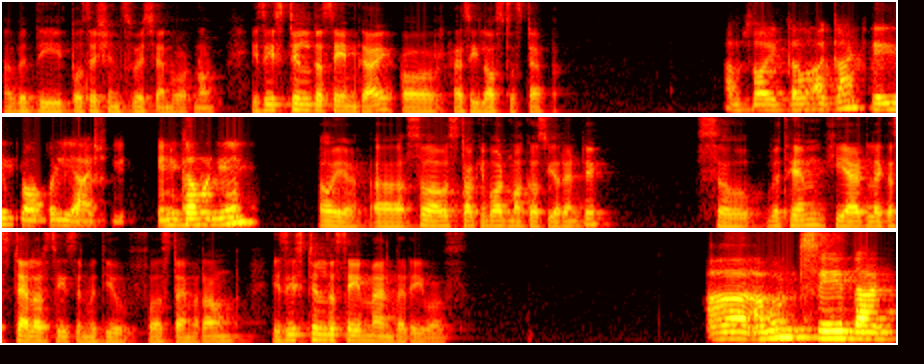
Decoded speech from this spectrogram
uh, with the position switch and whatnot. Is he still the same guy, or has he lost a step? I'm sorry, come, I can't hear you properly. Actually, can you come again? Oh yeah. Uh, so I was talking about Marcos Llorente. So with him, he had like a stellar season with you first time around. Is he still the same man that he was? Uh, I won't say that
